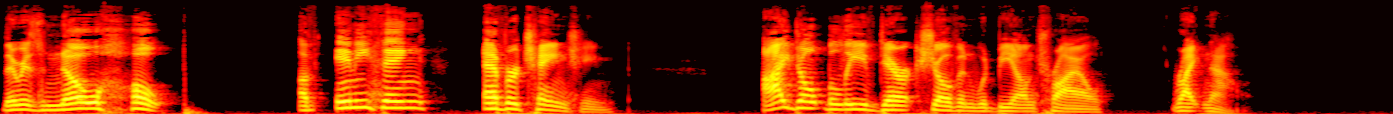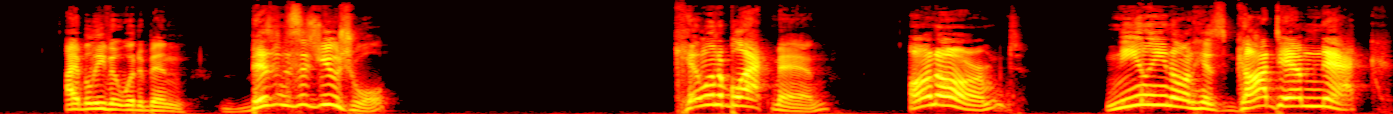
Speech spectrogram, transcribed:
There is no hope of anything ever changing, I don't believe Derek Chauvin would be on trial right now. I believe it would have been business as usual, killing a black man, unarmed, kneeling on his goddamn neck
